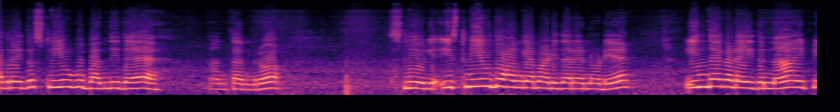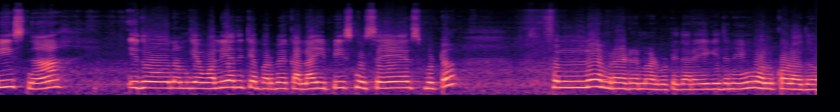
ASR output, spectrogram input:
ಆದರೆ ಇದು ಸ್ಲೀವ್ಗೂ ಬಂದಿದೆ ಅಂತಂದರು. ಸ್ಲೀವ್ಗೆ, ಈ ಸ್ಲೀವ್ದು ಹಾಗೆ ಮಾಡಿದ್ದಾರೆ ನೋಡಿ. ಹಿಂದೆಗಡೆ ಇದನ್ನು, ಈ ಪೀಸ್ನ ಇದು ನಮಗೆ ಹೊಲಿಯೋದಕ್ಕೆ ಬರಬೇಕಲ್ಲ, ಈ ಪೀಸ್ನು ಸೇರಿಸ್ಬಿಟ್ಟು ಫುಲ್ಲು ಎಂಬ್ರಾಯ್ಡ್ರಿ ಮಾಡಿಬಿಟ್ಟಿದ್ದಾರೆ. ಈಗ ಇದನ್ನು ಹೆಂಗೆ ಹೊಲ್ಕೊಳ್ಳೋದು?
